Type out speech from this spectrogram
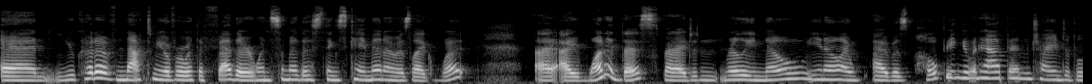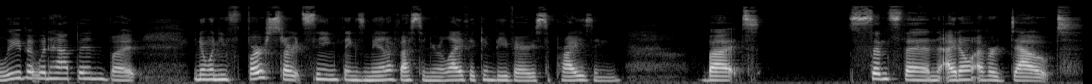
And you could have knocked me over with a feather when some of those things came in. I was like, what? I, I wanted this, but I didn't really know. You know, I, I was hoping it would happen, trying to believe it would happen. But, you know, when you first start seeing things manifest in your life, it can be very surprising. But since then, I don't ever doubt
